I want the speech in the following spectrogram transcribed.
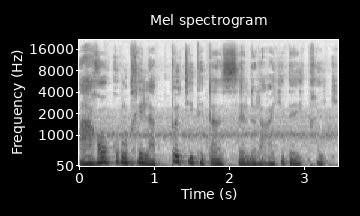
a rencontré la petite étincelle de la raquette électrique,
